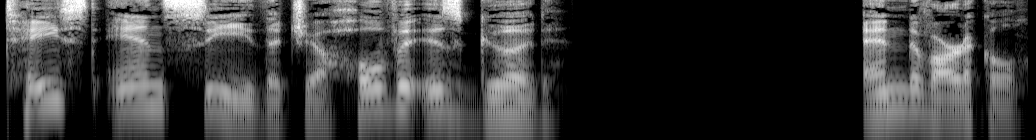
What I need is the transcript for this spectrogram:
Taste and see that Jehovah is good. End of article.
